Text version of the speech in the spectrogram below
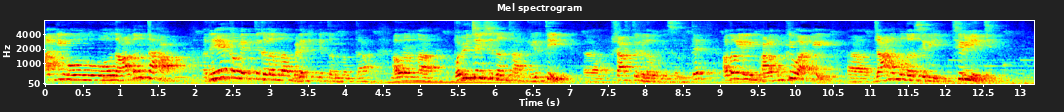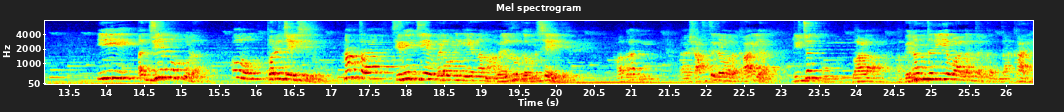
ಆಗಿ ಹೋಗಬಹುದಾದಂತಹ ಅನೇಕ ವ್ಯಕ್ತಿಗಳನ್ನ ಬೆಳಕಿಗೆ ತಂದಂತಹ ಅವರನ್ನ ಪರಿಚಯಿಸಿದಂತಹ ಕೀರ್ತಿ ಶಾಸ್ತ್ರಿಗಳವರಿಗೆ ಸಲ್ಲುತ್ತೆ ಅದರಲ್ಲಿ ಬಹಳ ಮುಖ್ಯವಾಗಿ ಜಾನಪದ ಸಿರಿ ಸಿರಿಯಜ್ಜಿ ಈ ಅಜ್ಜಿಯನ್ನು ಕೂಡ ಅವರು ಪರಿಚಯಿಸಿದರು. ನಂತರ ಸಿರಿಯಜ್ಜಿಯ ಬೆಳವಣಿಗೆಯನ್ನು ನಾವೆಲ್ಲರೂ ಗಮನಿಸೇ ಇದ್ದೇವೆ. ಹಾಗಾಗಿ ಶಾಸ್ತ್ರಿಗಳವರ ಕಾರ್ಯ ನಿಜಕ್ಕೂ ಬಹಳ ಅಭಿನಂದನೀಯವಾಗಿರ್ತಕ್ಕಂಥ ಕಾರ್ಯ.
